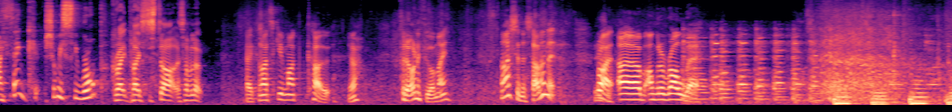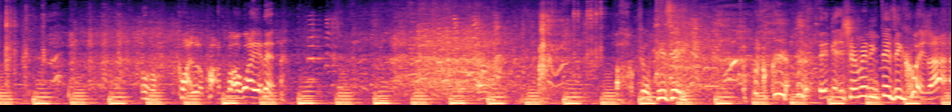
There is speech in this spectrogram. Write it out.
I think, shall we see Rob? Great place to start. Let's have a look. Okay, can I just give my coat? Yeah? Put it on if you want, mate. Nice in the sun, isn't it? Right, um, I'm going to roll there. Quite a, quite far away, isn't it? Oh, I feel dizzy. it gets you really dizzy quick, that.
